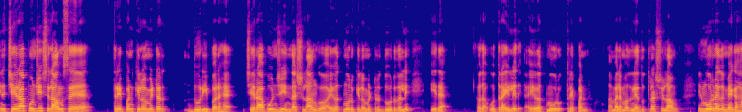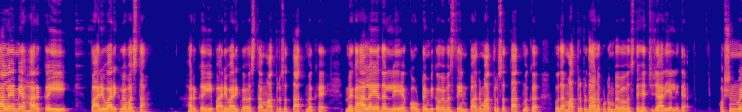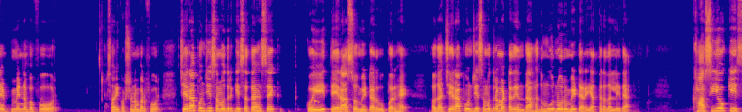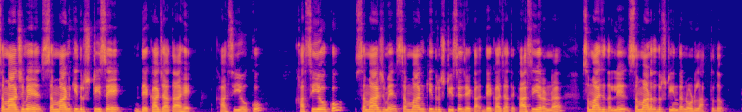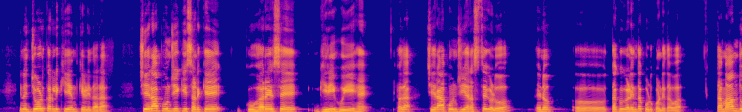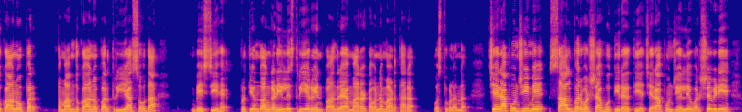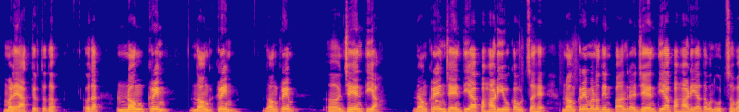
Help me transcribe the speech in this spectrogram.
ಇನ್ನು ಚೇರಾಪುಂಜಿ ಶಿಲಾಂಗ್ ಸೆ ತ್ರೇಪನ್ ಕಿಲೋಮೀಟರ್ ದೂರಿ ಪರ್ ಹೇ. ಚೇರಾಪುಂಜಿಯಿಂದ ಶಿಲಾಂಗು ಐವತ್ತ್ಮೂರು ಕಿಲೋಮೀಟರ್ ದೂರದಲ್ಲಿ ಇದೆ. ಹೌದಾ? ಉತ್ತರ ಇಲ್ಲಿ ಐವತ್ತ್ಮೂರು ತ್ರೇಪನ್. ಆಮೇಲೆ ಮೊದಲನೇದು ಉತ್ತರ ಶಿಲಾಂಗ್ ಇನ್ನು ಮೂರನೇದು ಮೇಘಾಲಯ ಮೇ ಹರ್ ಕೈ ಪಾರಿವಾರಿಕ ವ್ಯವಸ್ಥಾ ಹರ್ ಕೈ ಪಾರಿವಾರಿಕ ವ್ಯವಸ್ಥಾ ಮಾತೃಸತ್ತಾತ್ಮಕ ಹೇ ಮೇಘಾಲಯದಲ್ಲಿ ಕೌಟುಂಬಿಕ ವ್ಯವಸ್ಥೆ ಏನಪ್ಪ ಅಂದರೆ ಮಾತೃಸತ್ತಾತ್ಮಕ ಹೌದಾ ಮಾತೃಪ್ರಧಾನ ಕುಟುಂಬ ವ್ಯವಸ್ಥೆ ಹೆಚ್ಚು ಜಾರಿಯಲ್ಲಿದೆ question main number four sorry question number four Cherrapunji समुद्र की सतह से कोई तेरह सौ मीटर ऊपर है ಹೌದಾ ಚೇರಾಪುಂಜಿ ಸಮುದ್ರ ಮಟ್ಟದಿಂದ ಹದಿಮೂರು ನೂರು ಮೀಟರ್ ಎತ್ತರದಲ್ಲಿದೆ खासियों की समाज में सम्मान की दृष्टि से देखा जाता है खासियों को खासियों को ಸಮಾಜ ಮೇ ಸಮ್ಮಾನ್ ಕಿ ದೃಷ್ಟಿ ಸೆ ದೇಖಾ ದೇಖಾ ಜಾತೆ ಖಾಸಿಯರನ್ನು ಸಮಾಜದಲ್ಲಿ ಸಮ್ಮಾನದ ದೃಷ್ಟಿಯಿಂದ ನೋಡಲಾಗ್ತದೆ ಇನ್ನು ಜೋಡ್ಕರ್ ಲಿಖಿ ಅಂತ ಕೇಳಿದಾರ ಚೇರಾಪೂಂಜಿ ಕಿ ಸಡಕೆ ಕುಹರೆ ಸೆ ಗಿರಿ ಹುಯಿ ಹೇ ಹೌದಾ ಚೇರಾಪೂಂಜಿಯ ರಸ್ತೆಗಳು ಏನು ತಗ್ಗುಗಳಿಂದ ಕೂಡ್ಕೊಂಡಿದ್ದಾವೆ ತಮಾಮ್ ದುಕಾನೋ ಪರ್ ತಮಾಮ್ ದುಕಾನೋ ಪರ್ ತ್ರಿಯಾ ಸೌದಾ ಬೇಸಿ ಹೇ ಪ್ರತಿಯೊಂದು ಅಂಗಡಿಯಲ್ಲಿ ಸ್ತ್ರೀಯರು ಏನಪ್ಪ ಅಂದರೆ ಮಾರಾಟವನ್ನು ಮಾಡ್ತಾರ ವಸ್ತುಗಳನ್ನು. ಚೇರಾಪೂಂಜಿ ಮೇ ಸಾಲ್ ಭರ್ ವರ್ಷ ಹೋತಿ ರಹತಿ ಹೈ ಚೇರಾಪೂಂಜಿಯಲ್ಲಿ ವರ್ಷವಿಡೀ ಮಳೆ ಆಗ್ತಿರ್ತದ. ಹೌದಾ? ನಾಂಗ್ಕ್ರೇಮ್ ನಾಂಗ್ ಕ್ರೇಮ್ ಜಯಂತಿಯ. ನಾಂಕ್ರೇಮ್ ಜಯಂತಿಯ ಪಹಾಡಿಯೋ ಕ ಉತ್ಸವ ಹೇ ನಾಂಕ್ರೇಮ್ ಅನ್ನೋದೇನಪ್ಪ ಅಂದರೆ ಜಯಂತಿಯ ಪಹಾಡಿಯಾದ ಒಂದು ಉತ್ಸವ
